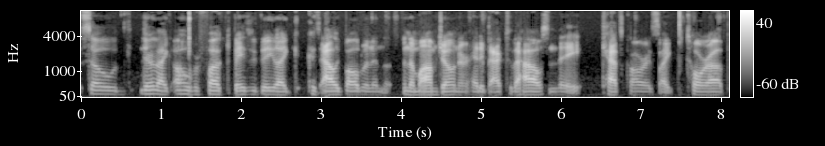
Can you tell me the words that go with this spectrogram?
So they're like, oh, we're fucked, basically, like because Alec Baldwin and the, and the mom Joan are headed back to the house, and they Cat's car is like tore up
